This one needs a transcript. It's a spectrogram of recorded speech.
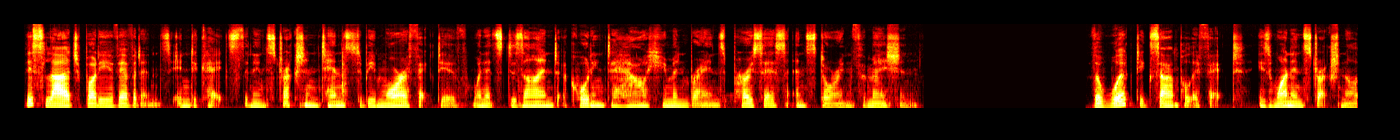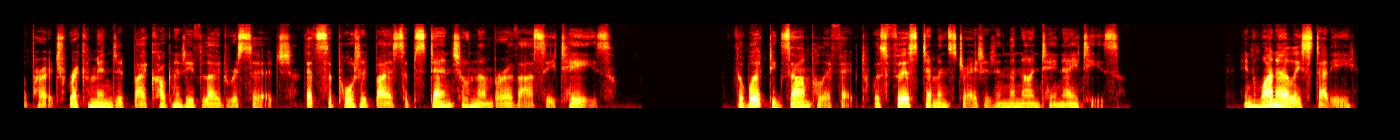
This large body of evidence indicates that instruction tends to be more effective when it's designed according to how human brains process and store information. The worked example effect is one instructional approach recommended by cognitive load research that's supported by a substantial number of RCTs. The worked example effect was first demonstrated in the 1980s. In one early study,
